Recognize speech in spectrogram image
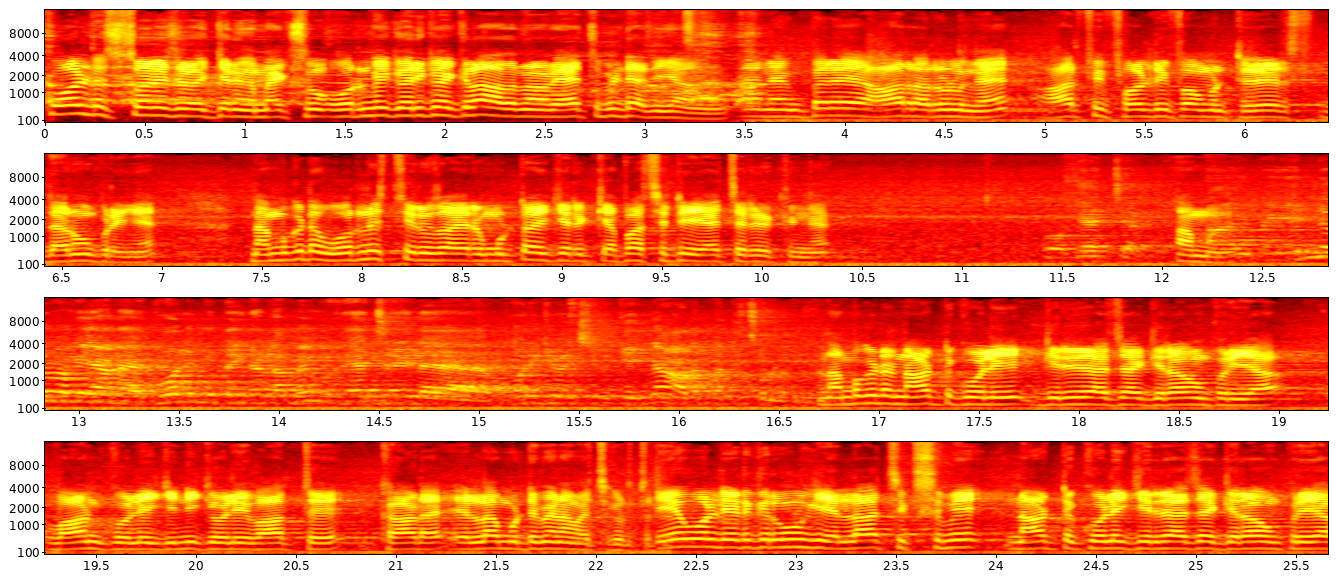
கோல்டு ஸ்டோரேஜில் வைக்கிறோங்க மேக்ஸிமம் ஒரு மணிக்கு வரைக்கும் வைக்கலாம் அதனோட ஏச்சபிலிட்டி அதிகம். ஆகும் என் பேர் ஆர் அருளுங்க. R P poultry farm and traders தருமபுரிங்க. நம்மக்கிட்ட ஒரு லட்சத்தி இருபதாயிரம் முட்டை வைக்கிற கெப்பாசிட்டி ஏச்சர் இருக்குங்க. ஆமாங்க இப்போ என்ன வகையான கோழி முட்டைகள் எல்லாமே நேச்சரியில் பொறிக்க வச்சிருக்கீங்கன்னா அதை பத்தி சொல்லுங்க. நம்மக்கிட்ட நாட்டுக்கோழி கிரிராஜா கிராமப்புரியா வான்கோழி கினிக்கோழி வாத்து காடை எல்லா முட்டையுமே நான் வச்சு கொடுத்துருவோம் ஏ ஓல்டு எடுக்கிறவங்களுக்கு எல்லா சிக்ஸுமே நாட்டுக்கோழி கிரிராஜா கிராமப்புரியா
